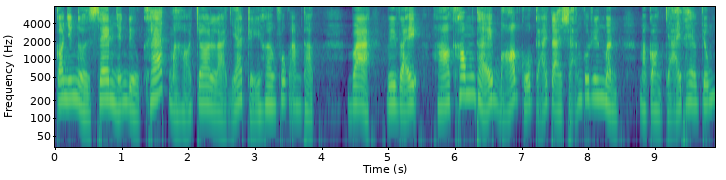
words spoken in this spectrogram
có những người xem những điều khác mà họ cho là giá trị hơn phúc âm thật. Và vì vậy họ không thể bỏ của cải tài sản của riêng mình mà còn chạy theo chúng.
